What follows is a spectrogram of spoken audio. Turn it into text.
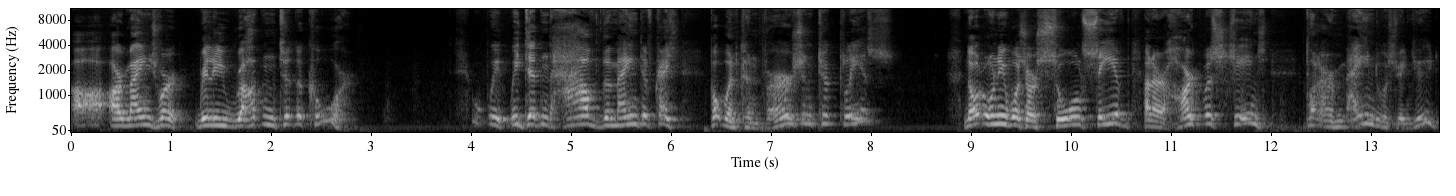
Our minds were really rotten to the core. We, we didn't have the mind of Christ. But when conversion took place, not only was our soul saved and our heart was changed, but our mind was renewed.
